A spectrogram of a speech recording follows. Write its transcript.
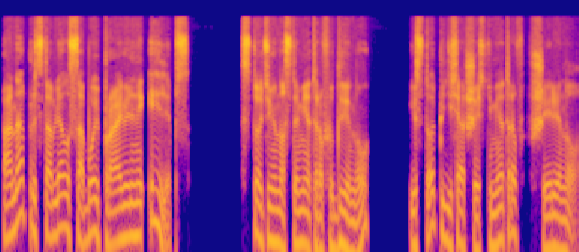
Она представляла собой правильный эллипс, 190 метров в длину и 156 метров в ширину.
